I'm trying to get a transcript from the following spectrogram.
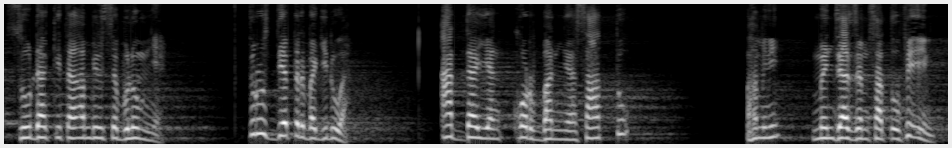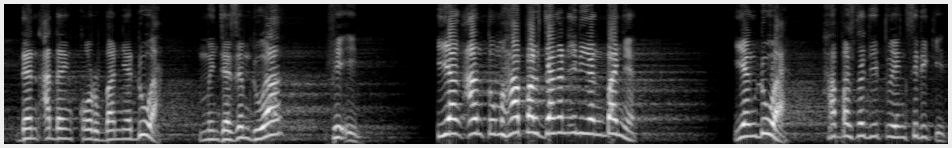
sudah kita ambil sebelumnya. Terus dia terbagi dua. Ada yang korbannya satu. Paham ini? Menjazam satu fi'il. Dan ada yang korbannya dua. Menjazam dua fi'il. Yang antum hafal jangan ini yang banyak. Yang dua. Hafal saja itu yang sedikit.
